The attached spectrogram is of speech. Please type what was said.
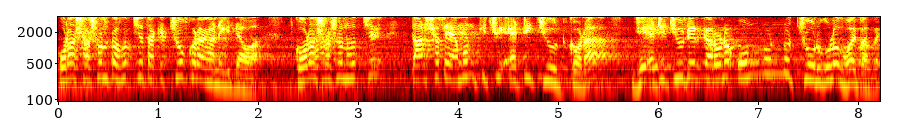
কড়া শাসনটা হচ্ছে তাকে চোখ রাঙানি দেওয়া। কড়া শাসন হচ্ছে তার সাথে এমন কিছু অ্যাটিটিউড করা, যে অ্যাটিটিউডের কারণে অন্য অন্য চোরগুলো ভয় পাবে।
